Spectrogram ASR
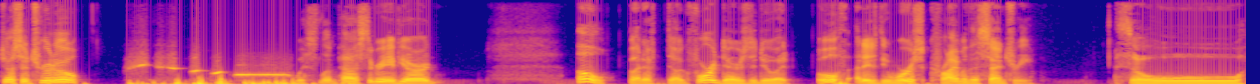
Justin Trudeau whistling past the graveyard. Oh, but if Doug Ford dares to do it, oh, that is the worst crime of the century. So,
